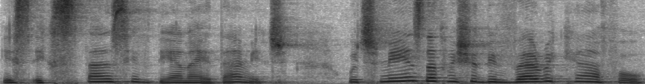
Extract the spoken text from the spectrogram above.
is extensive DNA damage, which means that we should be very careful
